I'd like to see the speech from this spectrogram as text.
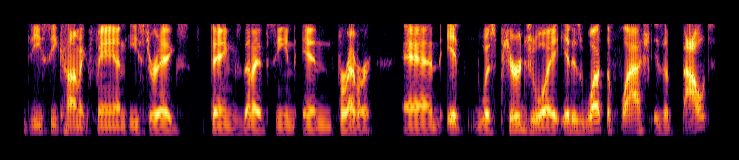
DC comic fan Easter eggs things that I've seen in forever. And it was pure joy. It is what The Flash is about.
